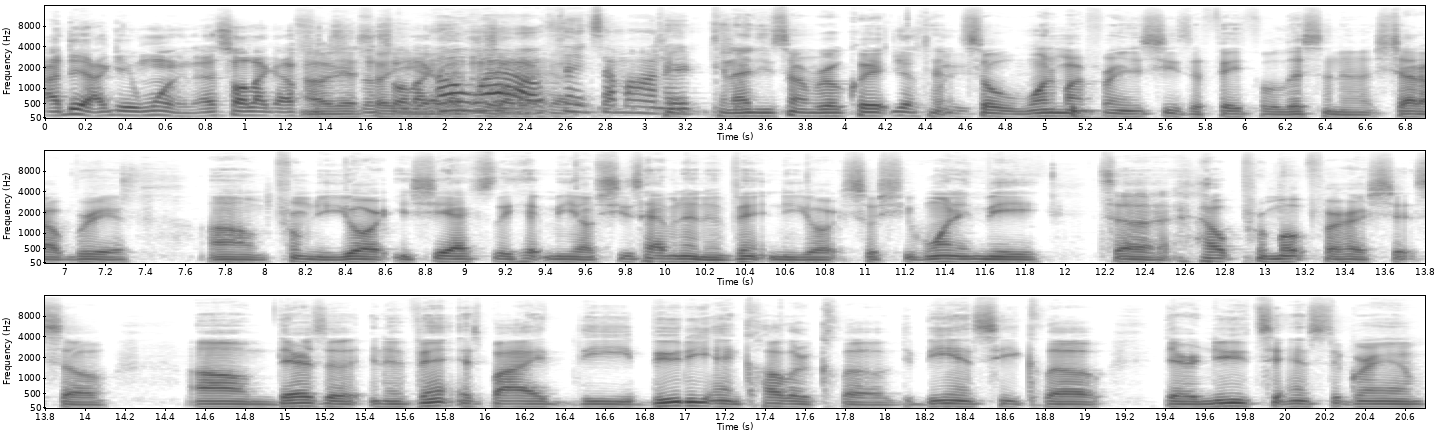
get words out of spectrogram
I did. I get one. That's all I got. For Oh, you. that's that's, all all I got. got. Oh That's all I wow! got. Thanks, I'm honored. can I do something real quick? Yes, please. So one of my friends, she's a faithful listener. Shout out Bria um, from New York, and she actually hit me up. She's having an event in New York, so she wanted me to help promote for her shit. So um, there's a an event. is by the Beauty and Color Club, the BNC Club. They're new to Instagram,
